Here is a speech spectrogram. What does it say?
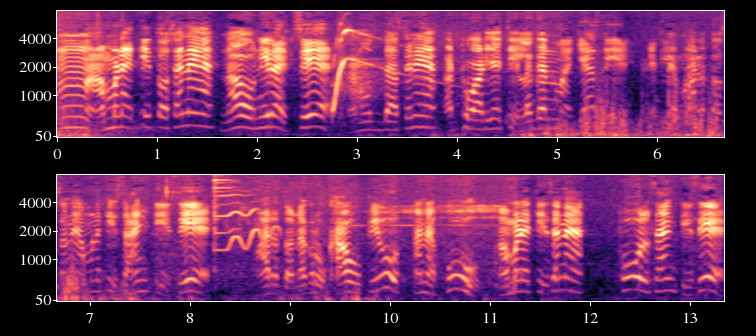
હમ, હમણાંથી તો છે ને નવ નિરાજ છે. રણુદા છે ને અઠવાડિયાથી લગ્નમાં ગયા છે. એટલે મારે તો છે ને હમણાંથી શાંતિ છે. મારે તો નકરું ખાવું પીવું અને ફૂ. હમણાંથી છે ને ફૂલ શાંતિ છે.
